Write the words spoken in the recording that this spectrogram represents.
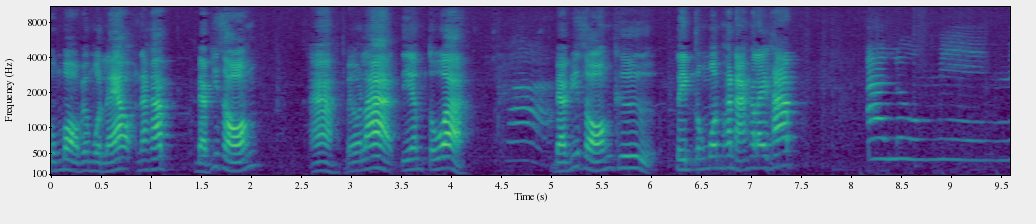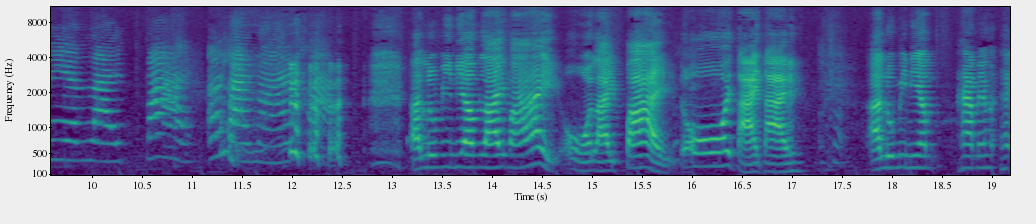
ผมบอกไปหมดแล้วนะครับ แบบที่สองอะเบลล่าเตรียมตัวค่ะแบบที่สองคือ ติดลงบนผนังอะไรครับ อลูมิเนียมลายป้ายเอ้ยลายไม้ค่ะอลูมิเนียมลายไม้ โอ้ลายป้าย โอ้ยตายตายอลูมิเนียมห้ามไม่ให้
